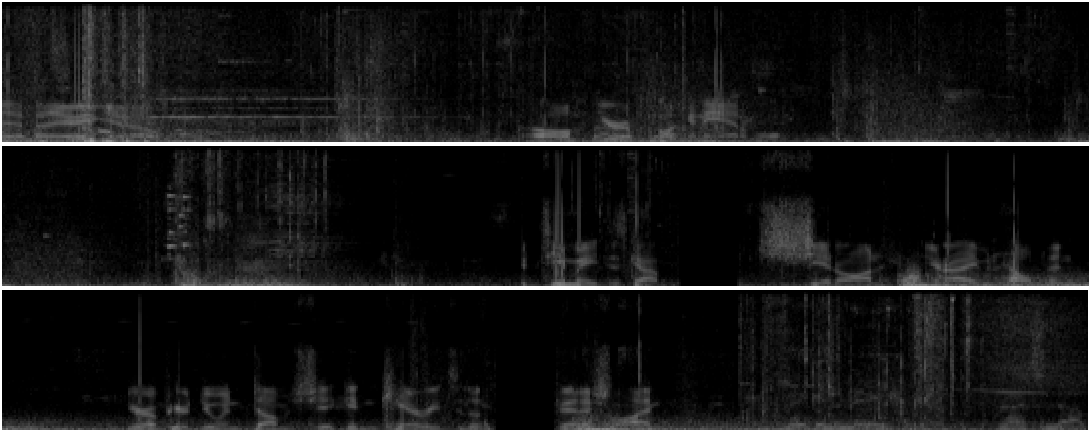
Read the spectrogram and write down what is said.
Yeah, there you go. Oh, you're a fucking animal. Your teammate just got shit on. You're not even helping. You're up here doing dumb shit, getting carried to the finish line. Taking a knee, patching up.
